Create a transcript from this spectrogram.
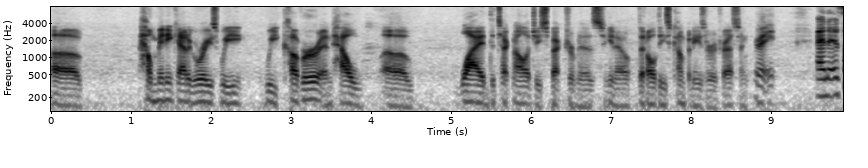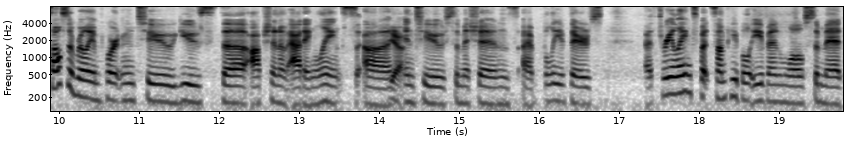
uh, how many categories we we cover and how uh, wide the technology spectrum is, you know, that all these companies are addressing. Right. And it's also really important to use the option of adding links uh, yeah. into submissions. I believe there's uh, three links, but some people even will submit,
